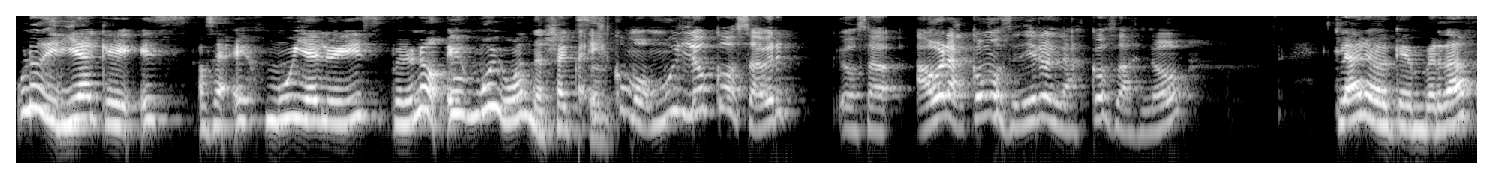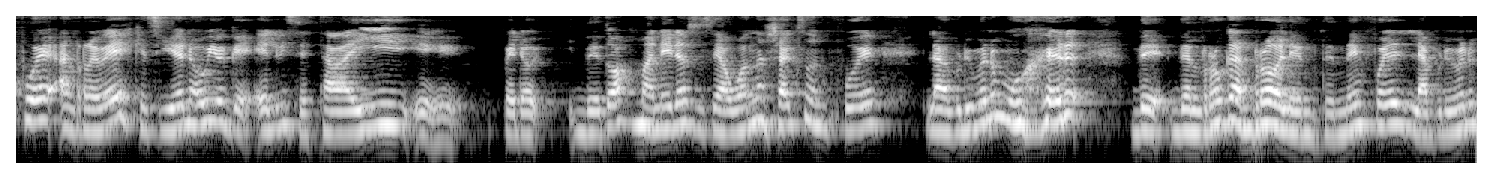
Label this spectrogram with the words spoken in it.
Uno diría que es, o sea, es muy Elvis, pero no, es muy Wanda Jackson. Es como muy loco saber, o sea, ahora cómo se dieron las cosas, ¿no? Claro, que en verdad fue al revés, que si bien obvio que Elvis estaba ahí, eh, pero de todas maneras, o sea, Wanda Jackson fue la primera mujer de- del rock and roll, ¿entendés? Fue la primera,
